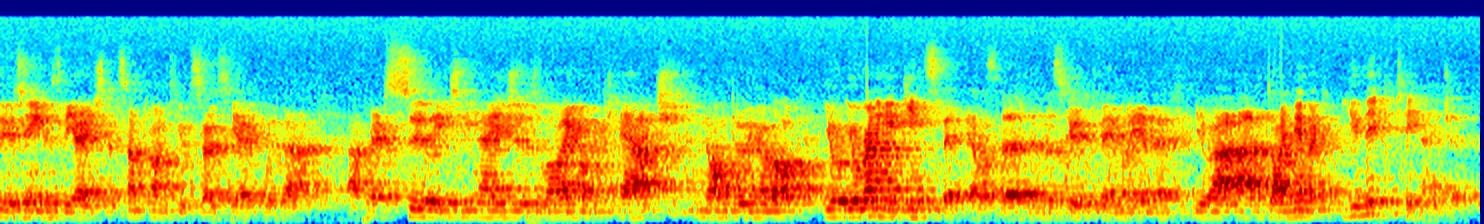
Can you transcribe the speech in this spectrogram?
13 is the age that sometimes you associate with uh, uh, perhaps surly teenagers lying on the couch, not doing a lot. You're, you're running against that, Alastair, in the Scoop family, and that you are a dynamic, unique teenager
